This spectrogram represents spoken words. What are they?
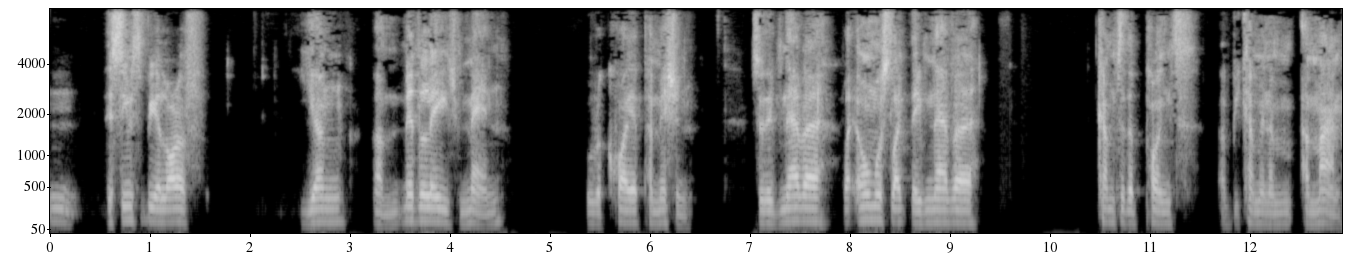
Mm. There seems to be a lot of young, um, middle-aged men who require permission. So they've never, like, almost like they've never come to the point of becoming a, a man.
